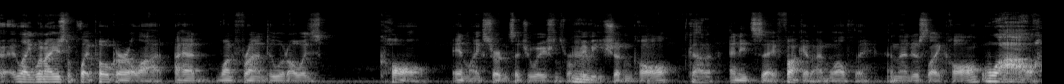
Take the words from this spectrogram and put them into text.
uh, like when I used to play poker a lot, I had one friend who would always call in like certain situations where maybe he shouldn't call. Mm. Got it. And he'd say, fuck it, I'm wealthy. And then just like call. Wow.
